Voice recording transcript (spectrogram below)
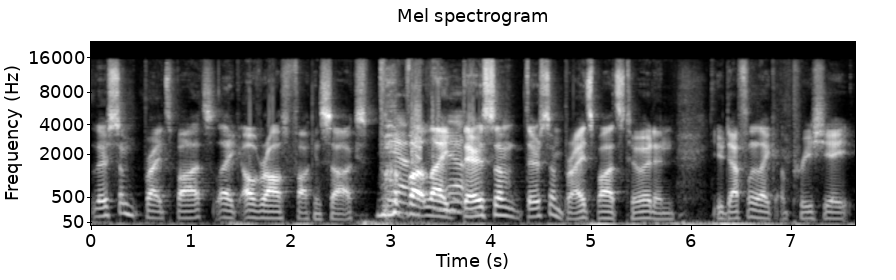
there's some bright spots like overall fucking sucks but, Yeah. but like Yeah. there's some there's some bright spots to it and you definitely like appreciate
